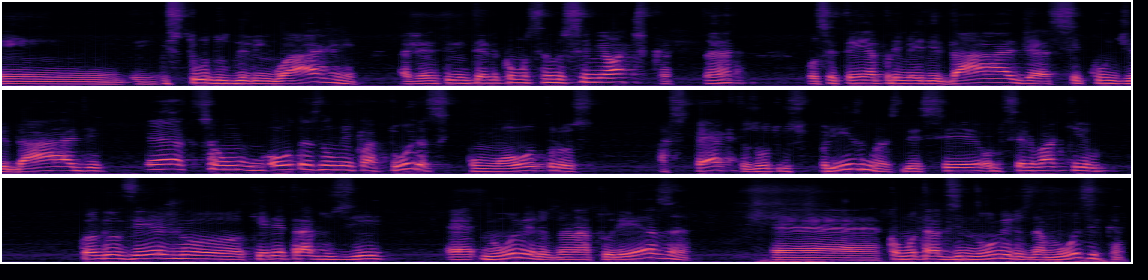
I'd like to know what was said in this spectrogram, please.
em, em estudos de linguagem, a gente entende como sendo semiótica, né? Você tem a primeiridade, a secundidade, é, são outras nomenclaturas com outros aspectos, outros prismas de se observar aquilo. Quando eu vejo querer traduzir é, números na natureza, é, como traduzir números na música,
